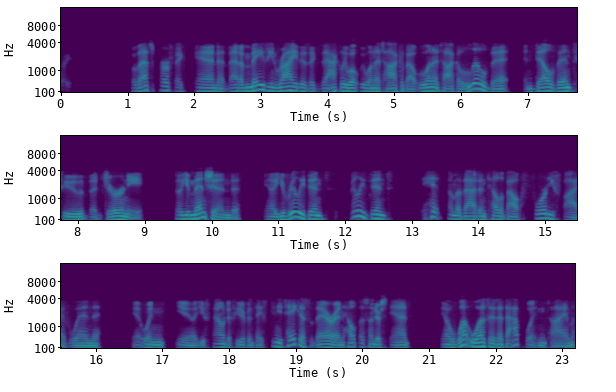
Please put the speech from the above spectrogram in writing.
voice. Well, that's perfect. And that amazing ride is exactly what we want to talk about. We want to talk a little bit and delve into the journey. So you mentioned, you know, you really didn't really didn't hit some of that until about 45 when when you know you found a few different things. Can you take us there and help us understand, you know, what was it at that point in time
